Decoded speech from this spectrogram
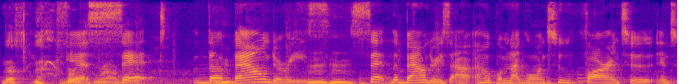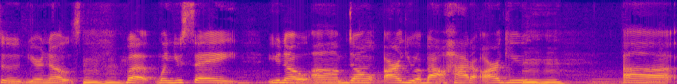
That's first Yes, round. set the Mm-hmm. boundaries. Set the boundaries. I, I hope I'm not going too far into into your notes. Mm-hmm. But when you say, you know, um, don't argue about how to argue, Mm-hmm. uh,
